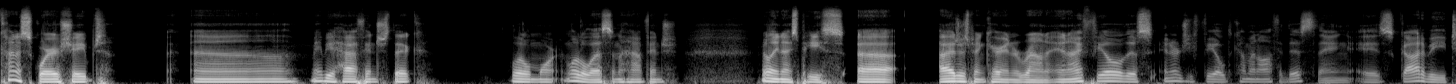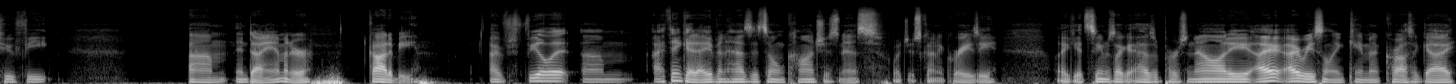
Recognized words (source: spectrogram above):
kind of square shaped uh, maybe a half inch thick, a little more, a little less than a half inch. Really nice piece. Uh, I just been carrying it around, and I feel this energy field coming off of this thing is got to be two feet um, in diameter. Got to be. I feel it. Um, I think it even has its own consciousness, which is kind of crazy. Like it seems like it has a personality. I I recently came across a guy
